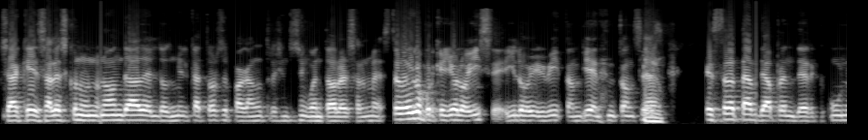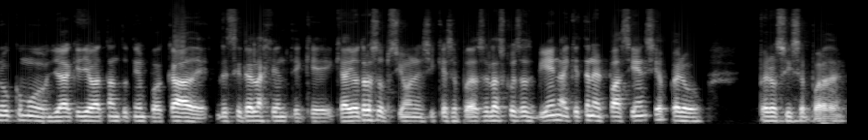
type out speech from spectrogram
O sea que sales con una Honda del 2014 pagando 350 dólares al mes. Te lo digo porque yo lo hice y lo viví también. Entonces, es tratar de aprender uno como ya que lleva tanto tiempo acá, de decirle a la gente que, que, hay otras opciones y que se puede hacer las cosas bien. Hay que tener paciencia, pero, pero sí se puede.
